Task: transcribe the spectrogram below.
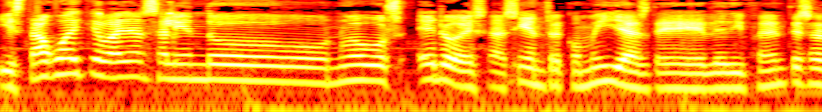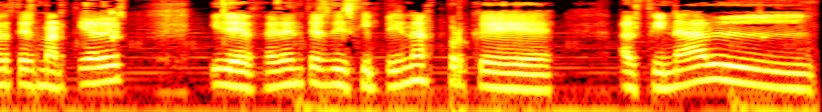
Y está guay que vayan saliendo nuevos héroes, así entre comillas, de, diferentes artes marciales y de diferentes disciplinas, porque al final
